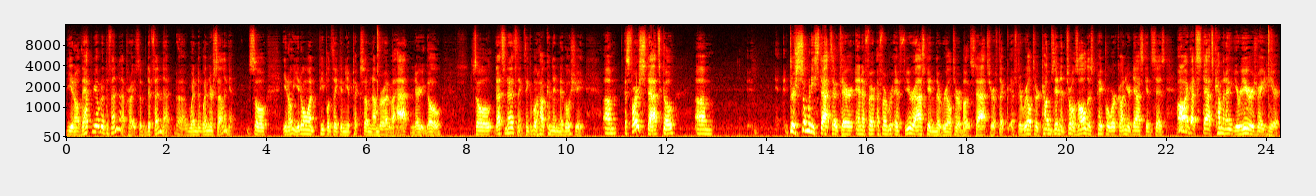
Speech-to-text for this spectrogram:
You know, they have to be able to defend that price, and defend that uh, when when they're selling it. So, you know, you don't want people thinking you pick some number out of a hat and there you go. So that's another thing. Think about how can they negotiate. Um, as far as stats go, um, there's so many stats out there, and if a, if a, if you're asking the realtor about stats, or if the if the realtor comes in and throws all this paperwork on your desk and says, "Oh, I got stats coming out your ears right here,"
